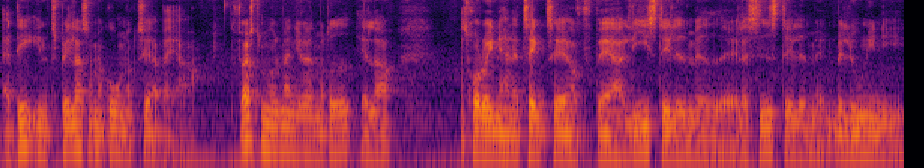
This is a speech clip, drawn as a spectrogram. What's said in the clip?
Er det en spiller, som er god nok til at være første målmand i Real Madrid, eller tror du egentlig, han er tænkt til at være ligestillet med, øh, eller sidestillet med, med Lunin i,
